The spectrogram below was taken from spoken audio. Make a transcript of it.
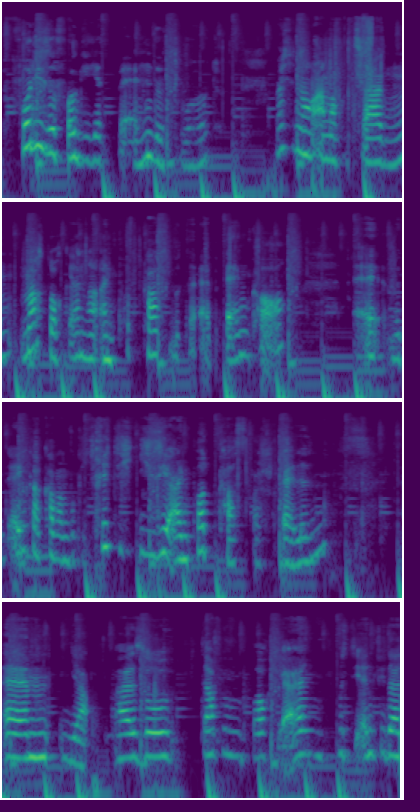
Bevor diese Folge jetzt beendet wird, möchte ich noch einmal kurz sagen, macht doch gerne einen Podcast mit der App Anchor. Äh, mit Anchor kann man wirklich richtig easy einen Podcast erstellen. Ähm, ja, also dafür braucht ihr ein, müsst ihr entweder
